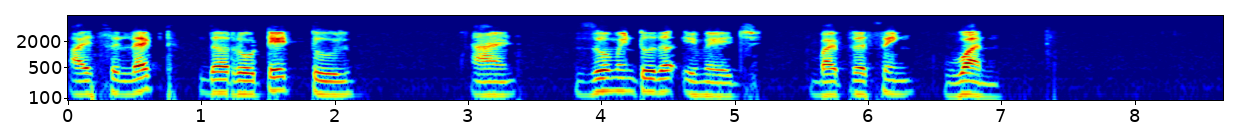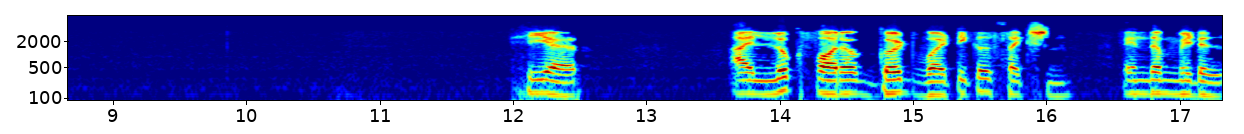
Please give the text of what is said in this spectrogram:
I select the rotate tool and zoom into the image by pressing 1. Here I look for a good vertical section in the middle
